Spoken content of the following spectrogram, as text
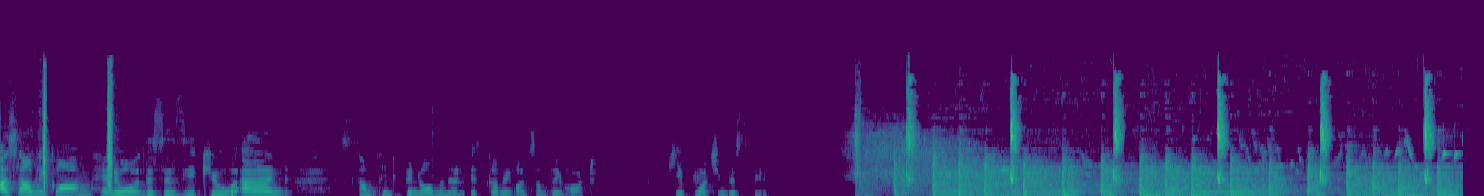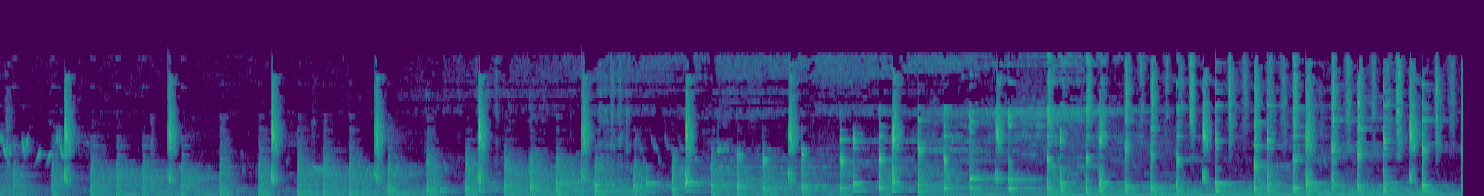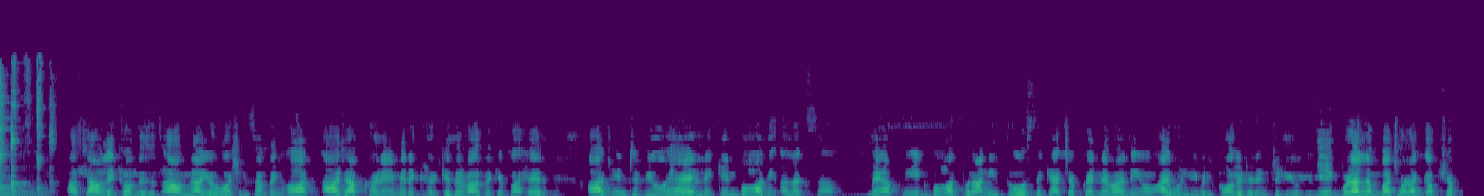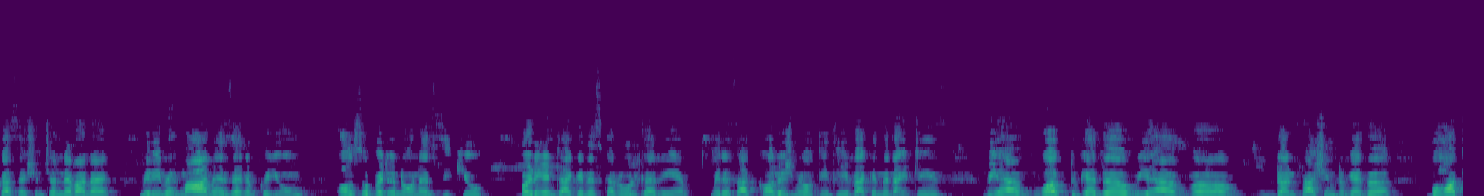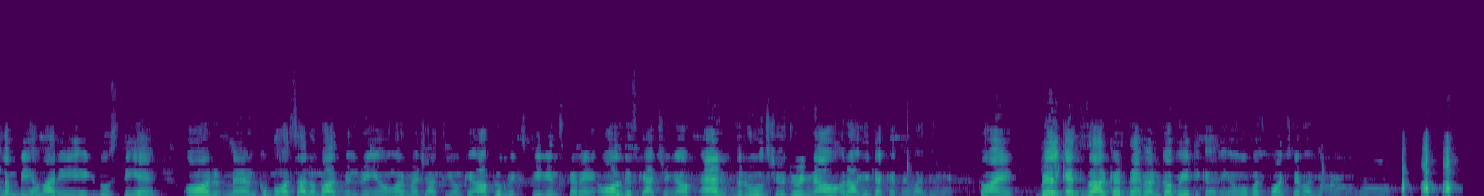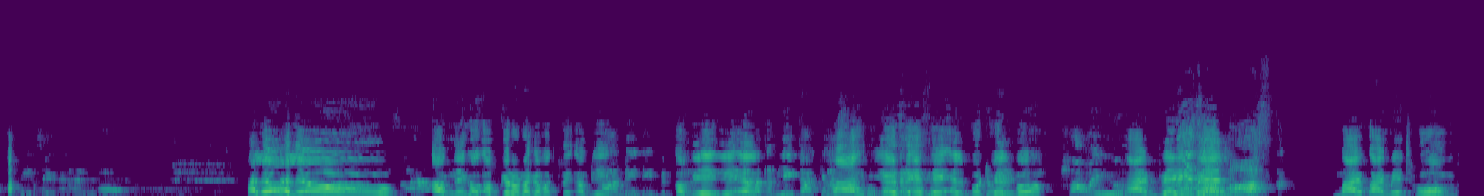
Assalamu alaikum. Hello, this is ZQ and something phenomenal is coming on something hot. Keep watching this space. वालेकुम this is Amna you are watching something hot आज आप खड़े हैं मेरे घर के दरवाजे के बाहर। आज इंटरव्यू है, लेकिन बहुत ही अलग सा। मैं अपनी एक बहुत पुरानी दोस्त से कैचअप करने वाली हूँ। I would even call it an interview ये एक बड़ा लंबा चौड़ा गपशप का सेशन चलने वाला है। मेरी मेहमान है Zainab Qayyum also better known as G Q बड़ी एंटेगनिस्ट का रोल कर रही हैं। मेरे साथ कॉलेज में होती थी back in the nineties we have work together we have done fashion together बहुत लंबी हमारी एक दोस्ती है और मैं उनको बहुत सालों बाद मिल रही हूँ और मैं चाहती हूँ कि आप लोग भी एक्सपीरियंस करें all this catching up and the roles she is doing now और आगे क्या करने वाली हैं। तो आए बेल का इंतज़ार करते हैं मैं उनका वेट ही कर रही हूँ वो बस पहुँचने वाली हैं। हेलो हेलो अब देखो अब कोरोना का वक्त है अब ये हाँ, नहीं, नहीं, अब ये ये मतलब यही था कि हाँ ऐसे ऐसे elbow to elbow? I am very well mask? my I'm at home.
